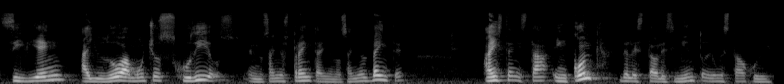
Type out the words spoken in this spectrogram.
si bien ayudó a muchos judíos en los años 30 y en los años 20, Einstein está en contra del establecimiento de un Estado judío.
